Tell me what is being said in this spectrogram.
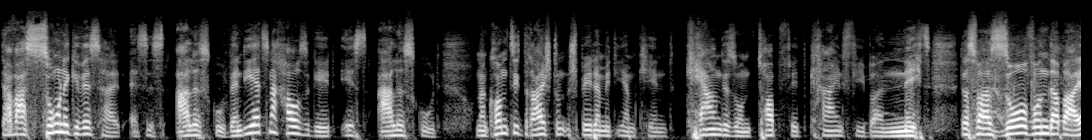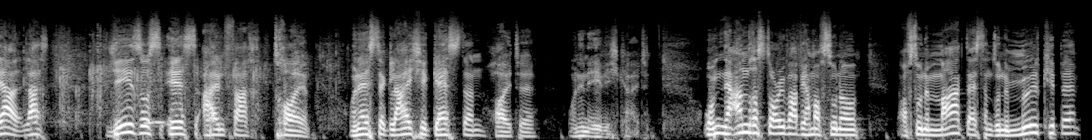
da war so eine Gewissheit, es ist alles gut. Wenn die jetzt nach Hause geht, ist alles gut. Und dann kommt sie drei Stunden später mit ihrem Kind, kerngesund, topfit, kein Fieber, nichts. Das war so wunderbar. Ja, lass. Jesus ist einfach treu. Und er ist der gleiche gestern, heute und in Ewigkeit. Und eine andere Story war, wir haben auf so, einer, auf so einem Markt, da ist dann so eine Müllkippe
